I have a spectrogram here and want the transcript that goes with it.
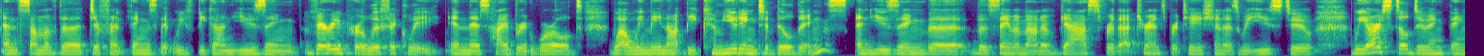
and some of the different things that we've begun using very prolifically in this hybrid world. While we may not be commuting to buildings and using the the same amount of gas for that transportation as we used to, we are still doing things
